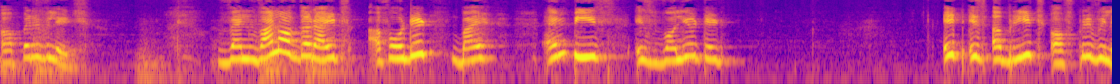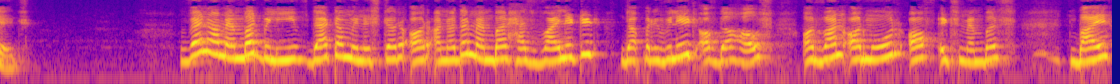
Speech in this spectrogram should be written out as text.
a privilege when one of the rights afforded by MPs is violated, it is a breach of privilege. When a member believes that a minister or another member has violated the privilege of the House or one or more of its members by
